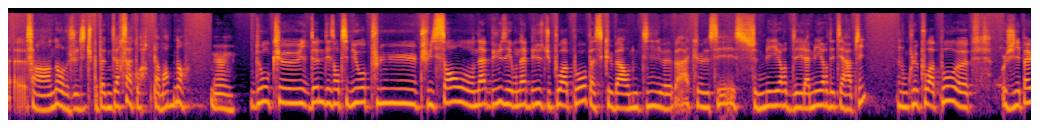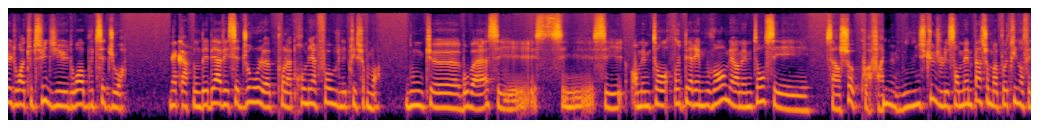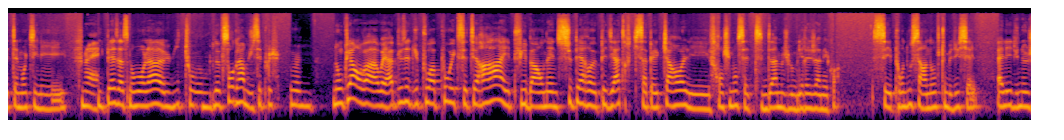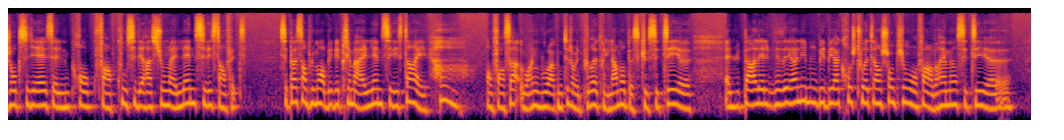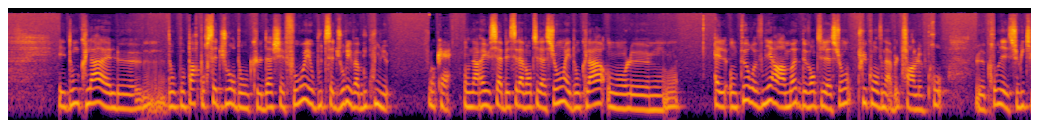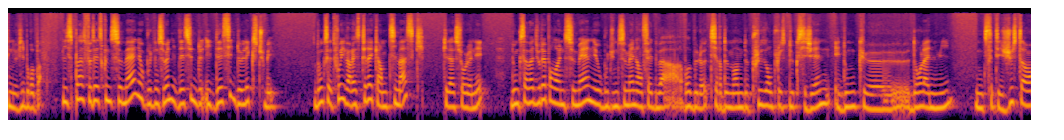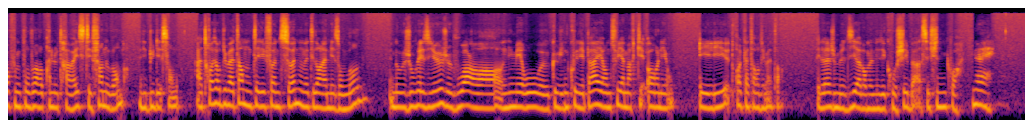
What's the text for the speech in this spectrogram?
Euh, Enfin, non, je dis, tu peux pas nous faire ça, quoi. Pas maintenant. Mhm. Donc, euh, ils donnent des antibiotiques plus puissants, on abuse et on abuse du pot à pot parce que bah, on nous dit euh, bah, que c'est ce meilleur des, la meilleure des thérapies. Donc, le pot à pot, euh, j'y ai pas eu le droit tout de suite, j'ai eu le droit au bout de sept jours. D'accord. Mon bébé avait 7 jours pour la première fois où je l'ai pris sur moi. Donc, euh, bon, bah là, c'est, c'est, c'est en même temps hyper émouvant, mais en même temps, c'est, c'est un choc, quoi. Enfin, minuscule, je le sens même pas sur ma poitrine, en fait, tellement qu'il est, il pèse à ce moment-là 8 ou 900 grammes, je sais plus. Donc là, on va ouais, abuser du pot à pot, etc. Et puis, bah, on a une super euh, pédiatre qui s'appelle Carole, et franchement, cette dame, je l'oublierai jamais, quoi. C'est, pour nous, c'est un ange tombé du ciel. Elle est d'une gentillesse, elle nous prend enfin, en considération, elle aime Célestin, en fait c'est pas simplement un bébé préma, elle aime Célestin et oh, enfin ça, rien de vous raconter, j'ai envie de pleurer très clairement parce que c'était, euh, elle lui parlait, elle lui disait allez mon bébé accroche-toi, t'es un champion, enfin vraiment c'était euh, et donc là, elle, euh, donc on part pour 7 jours donc d'HFO et au bout de 7 jours, il va beaucoup mieux. Ok. On a réussi à baisser la ventilation et donc là, on le, on peut revenir à un mode de ventilation plus convenable. Enfin, le pro, le premier, celui qui ne vibre pas. Il se passe peut-être une semaine et au bout d'une semaine, il décide de, de l'extuber. Donc cette fois, il va respirer avec un petit masque qu'il a sur le nez. Donc ça va durer pendant une semaine et au bout d'une semaine, en fait, bah, rebelote, il redemande de plus en plus d'oxygène. Et donc, euh, dans la nuit, donc c'était juste avant que mon convoi reprenne le travail, c'était fin novembre, début décembre. À 3h du matin, mon téléphone sonne, on était dans la maison monde. Donc j'ouvre les yeux, je vois un numéro euh, que je ne connais pas et en dessous il y a marqué Orléans. Et il est 3-4 h du matin. Et là, je me dis, avant même de décrocher, bah, c'est fini, quoi. Ouais.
